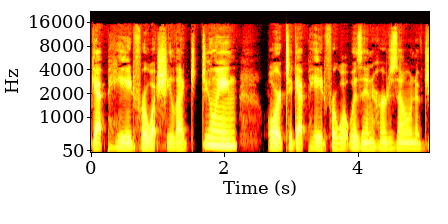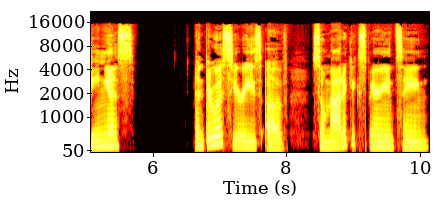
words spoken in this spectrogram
get paid for what she liked doing or to get paid for what was in her zone of genius. And through a series of somatic experiencing,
